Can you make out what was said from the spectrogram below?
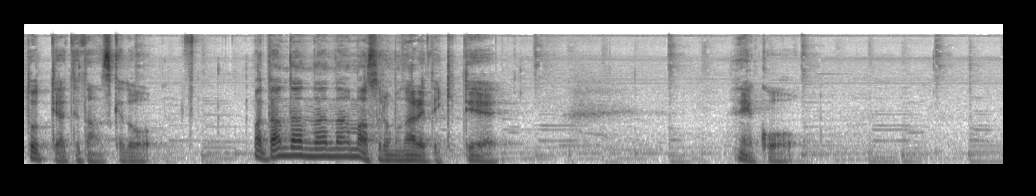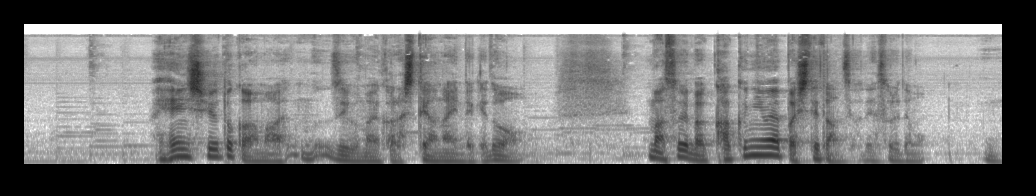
撮ってやってたんですけど、まあ、だんだんだんだんまあそれも慣れてきてねこう編集とかはまあ随分前からしてはないんだけどまあそういえば確認はやっぱしてたんですよねそれでも、うん、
